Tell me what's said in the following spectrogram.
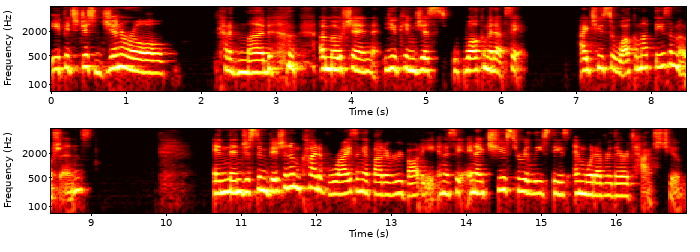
if it's just general kind of mud emotion, you can just welcome it up. Say, I choose to welcome up these emotions. And then just envision them kind of rising up out of your body. And I say, and I choose to release these and whatever they're attached to.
